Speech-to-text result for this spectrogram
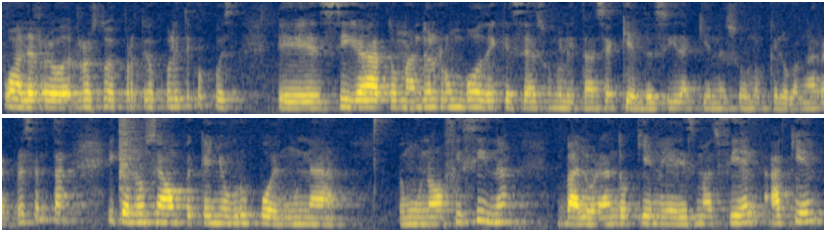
ojalá el resto de partidos políticos pues eh, siga tomando el rumbo de que sea su militancia quien decida quiénes son los que lo van a representar y que no sea un pequeño grupo en una, en una oficina valorando quién le es más fiel a quién,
